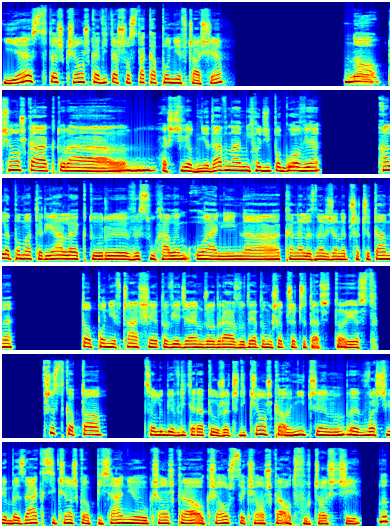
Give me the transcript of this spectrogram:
Jest też książka Wita Szostaka Po w czasie. No, książka, która właściwie od niedawna mi chodzi po głowie, ale po materiale, który wysłuchałem u Ani na kanale Znalezione Przeczytane, to po nie w czasie, to wiedziałem, że od razu to ja to muszę przeczytać. To jest wszystko to, co lubię w literaturze, czyli książka o niczym, właściwie bez akcji, książka o pisaniu, książka o książce, książka o twórczości. No,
